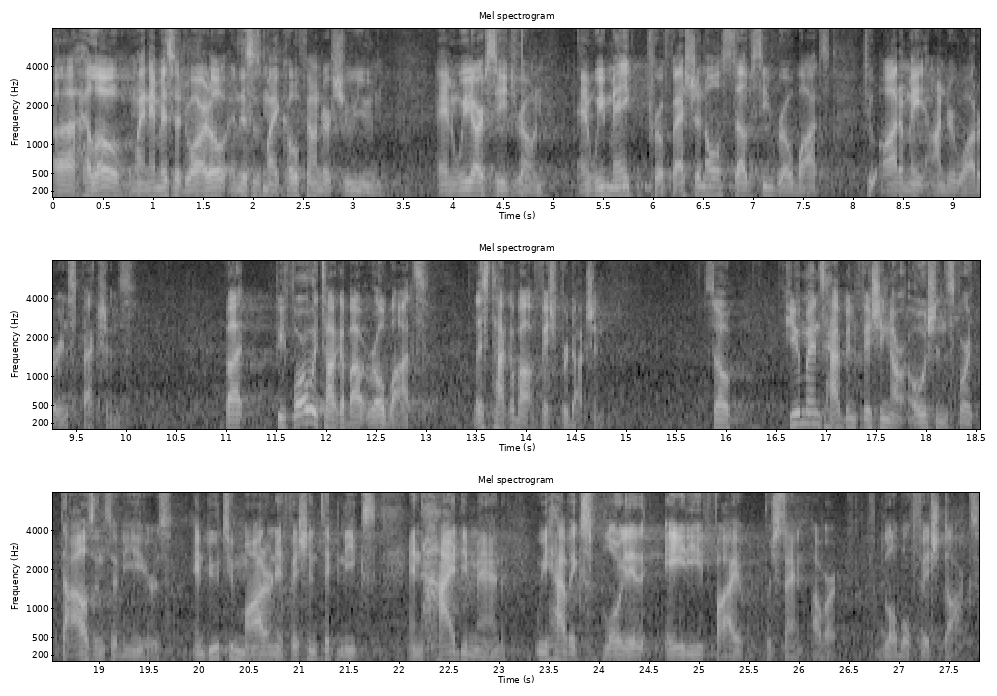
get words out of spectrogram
Uh, hello, my name is Eduardo, and this is my co-founder Shuyun, and we are Sea Drone, and we make professional subsea robots to automate underwater inspections. But before we talk about robots, let's talk about fish production. So humans have been fishing our oceans for thousands of years, and due to modern efficient techniques and high demand, we have exploited 85% of our global fish stocks.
